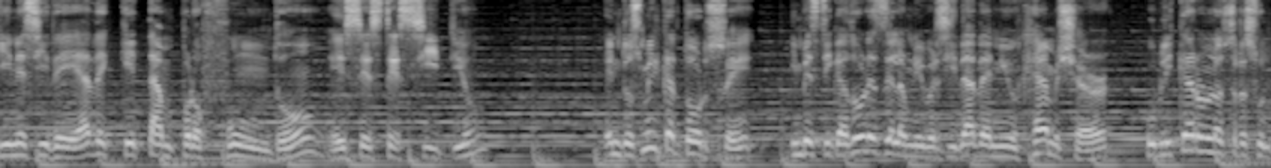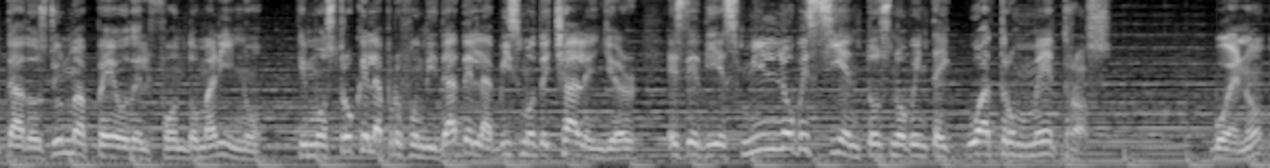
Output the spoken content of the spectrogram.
¿Tienes idea de qué tan profundo es este sitio? En 2014, investigadores de la Universidad de New Hampshire publicaron los resultados de un mapeo del fondo marino que mostró que la profundidad del abismo de Challenger es de 10.994 metros. Bueno,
